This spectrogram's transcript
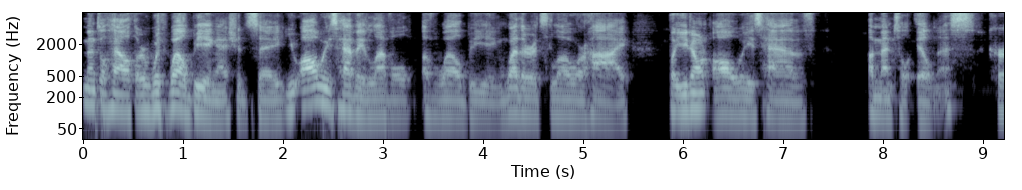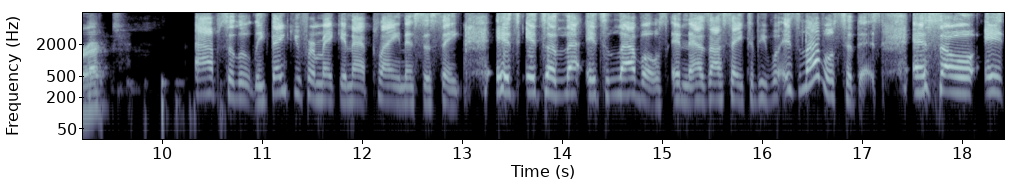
mental health or with well-being, I should say, you always have a level of well-being, whether it's low or high, but you don't always have a mental illness, correct? Absolutely. Thank you for making that plain and succinct. It's it's a le- it's levels and as I say to people, it's levels to this. And so it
